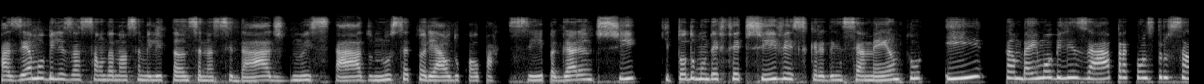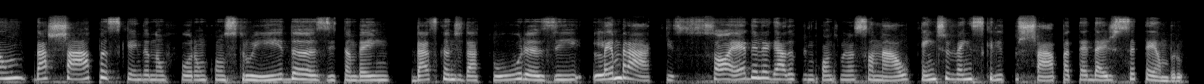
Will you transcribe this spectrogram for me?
fazer a mobilização da nossa militância na cidade, no estado, no setorial do qual participa, garantir que todo mundo efetive esse credenciamento e também mobilizar para a construção das chapas que ainda não foram construídas e também das candidaturas e lembrar que só é delegado para o encontro nacional quem tiver inscrito chapa até 10 de setembro.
